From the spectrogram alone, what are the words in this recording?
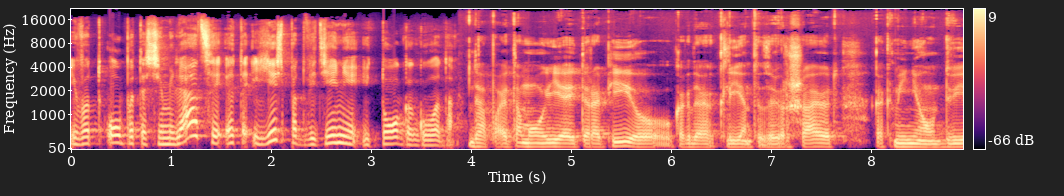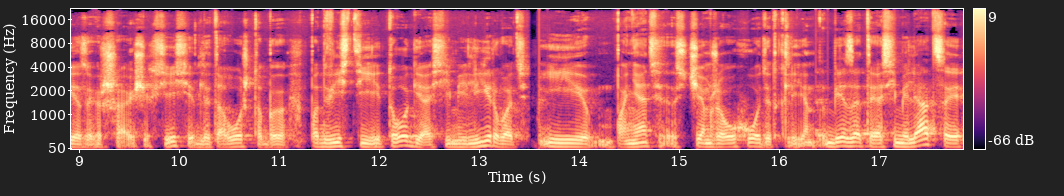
И вот опыт ассимиляции – это и есть подведение итога года. Да, поэтому я и терапию, когда клиенты завершают, как минимум две завершающих сессии для того, чтобы подвести итоги, ассимилировать и понять, с чем же уходит клиент. Без этой ассимиляции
